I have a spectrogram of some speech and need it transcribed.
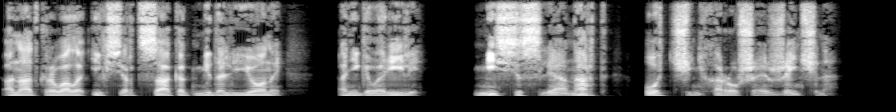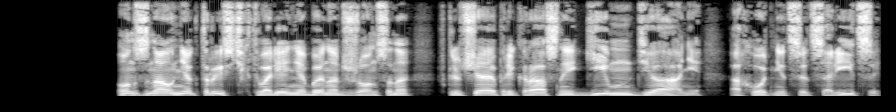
Она открывала их сердца, как медальоны. Они говорили, «Миссис Леонард очень хорошая женщина». Он знал некоторые стихотворения Бена Джонсона, включая прекрасный гимн Диане, охотницы-царицы,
